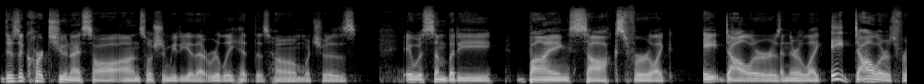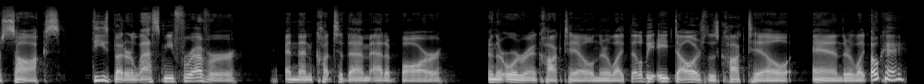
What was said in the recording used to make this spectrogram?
There's a cartoon I saw on social media that really hit this home, which was it was somebody buying socks for like eight dollars, and they're like eight dollars for socks. These better last me forever. And then cut to them at a bar, and they're ordering a cocktail, and they're like, "That'll be eight dollars for this cocktail," and they're like, "Okay."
